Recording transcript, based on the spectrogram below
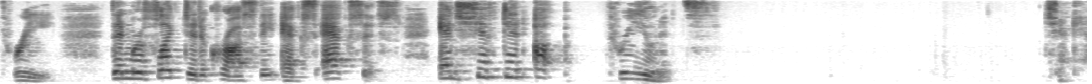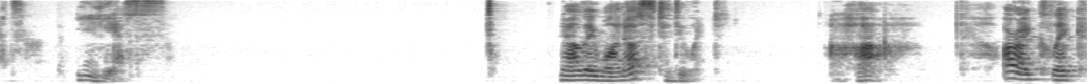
3. Then reflect it across the x-axis and shift it up 3 units. Check answer. Yes. Now they want us to do it. Aha. All right, click.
